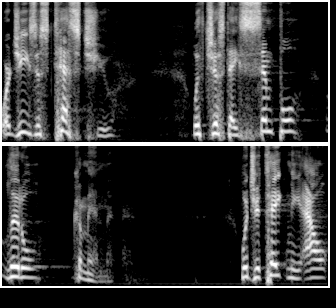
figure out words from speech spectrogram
where Jesus tests you with just a simple little commandment. Would you take me out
